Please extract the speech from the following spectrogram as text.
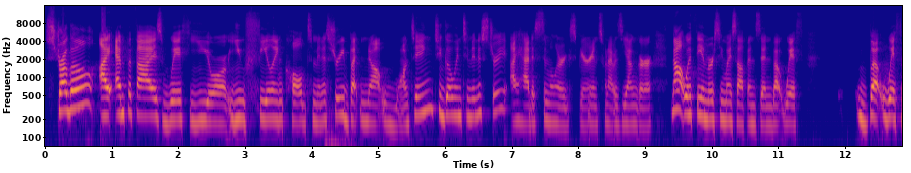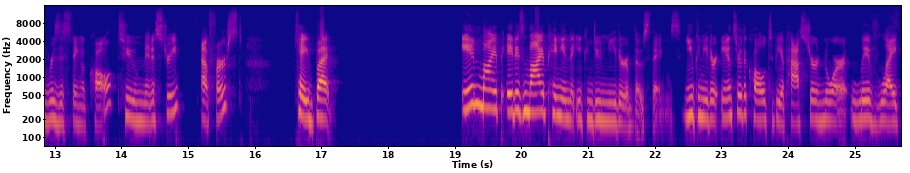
struggle. I empathize with your you feeling called to ministry but not wanting to go into ministry. I had a similar experience when I was younger, not with the immersing myself in sin, but with but with resisting a call to ministry at first. Okay, but in my it is my opinion that you can do neither of those things. You can either answer the call to be a pastor nor live like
